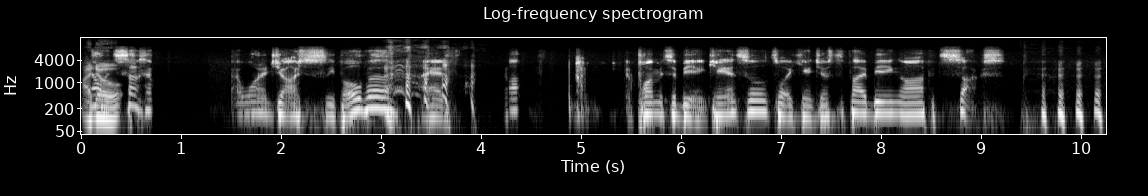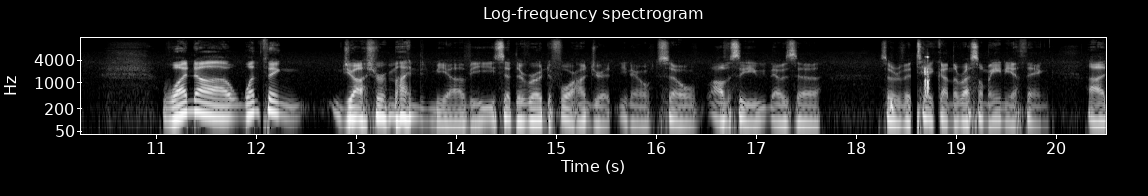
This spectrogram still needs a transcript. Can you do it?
I No, know. It sucks. I- I wanted Josh to sleep over. I had appointments are being canceled, so I can't justify being off. It sucks. One uh, one thing Josh reminded me of. He, he said the road to 400. You know, so obviously that was a sort of a take on the WrestleMania thing. Uh,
